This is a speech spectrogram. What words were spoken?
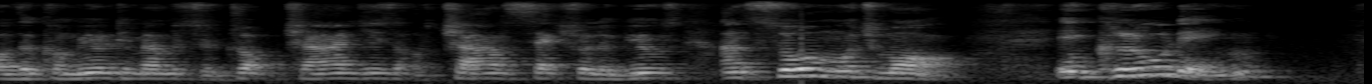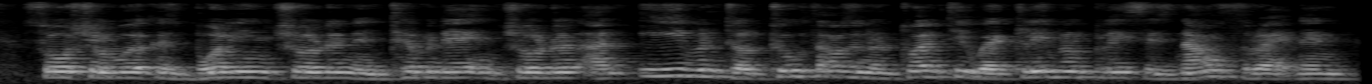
of the community members to drop charges of child sexual abuse and so much more, including social workers bullying children, intimidating children, and even till 2020, where Cleveland Police is now threatening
